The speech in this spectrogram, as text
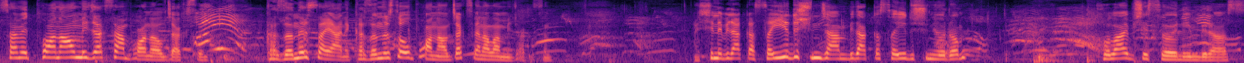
Samet puan almayacak sen puan alacaksın. Kazanırsa yani kazanırsa o puan alacak sen alamayacaksın. Şimdi bir dakika sayıyı düşüneceğim. Bir dakika sayı düşünüyorum. Kolay bir şey söyleyeyim biraz.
